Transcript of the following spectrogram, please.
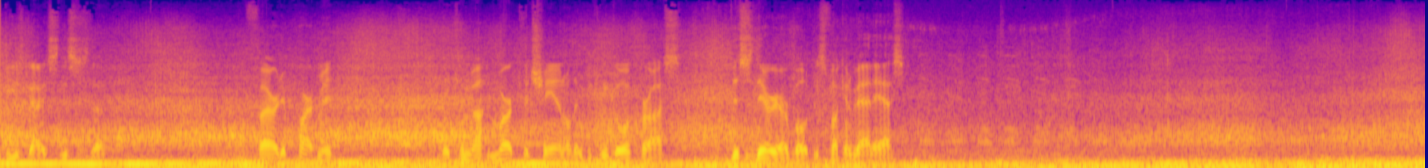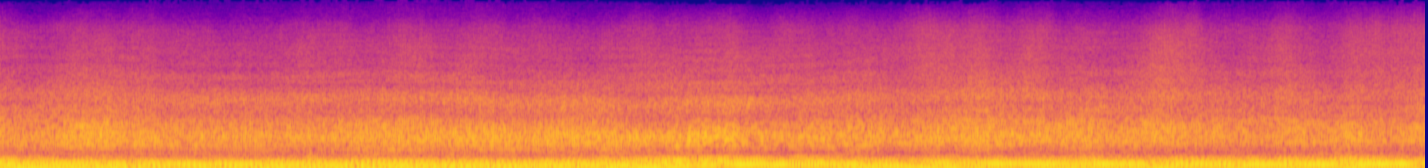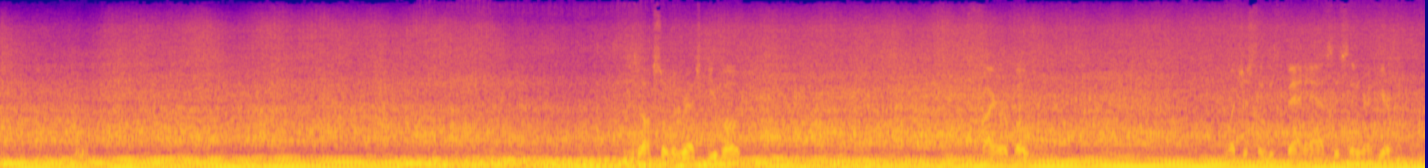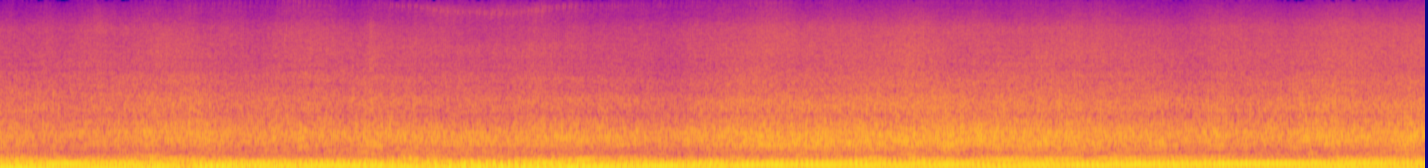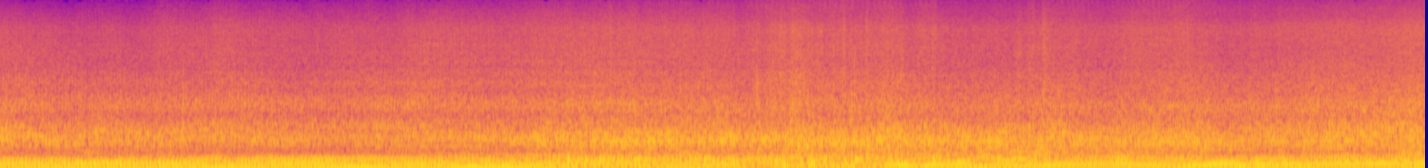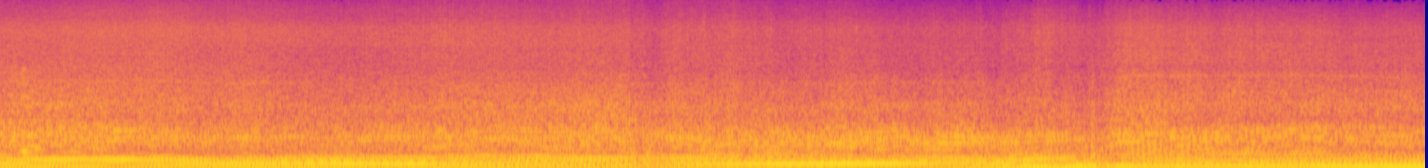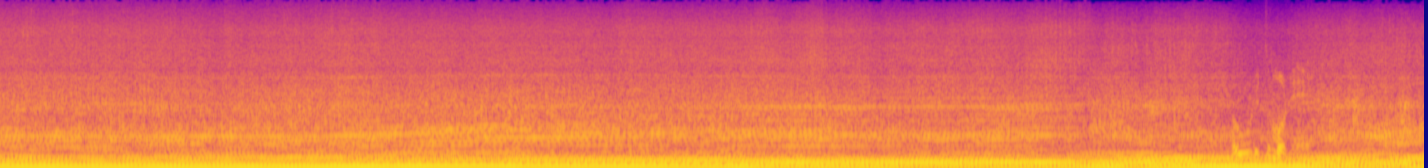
at these guys. This is the fire department. They come out and mark the channel that we can go across. This is their airboat. It's fucking badass. Also the rescue boat. Fire boat. What just think is badass, this thing right here. こね。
